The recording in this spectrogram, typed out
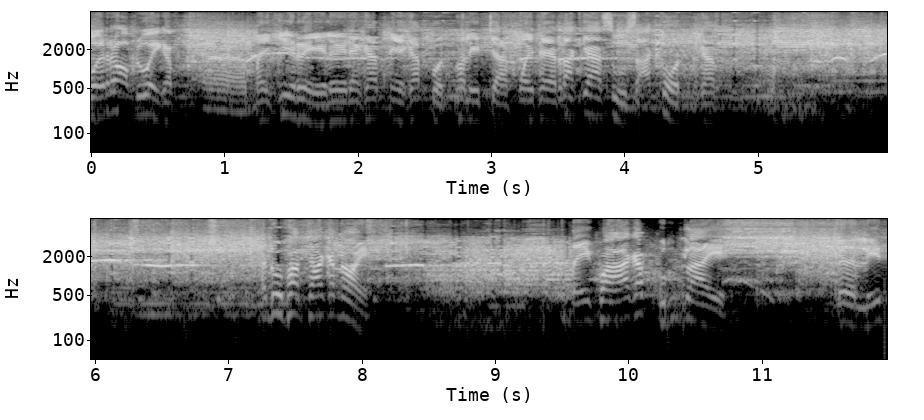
มวยรอบด้วยครับอ่าไม่ขี้เหร่เลยนะครับเนี่ยครับผลผลิตจากมวยไทยรักย่าสู่สากลครับ มาดูภาพช้ากันหน่อยเตะ ขวาครับขุนไกลเดินลิศ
